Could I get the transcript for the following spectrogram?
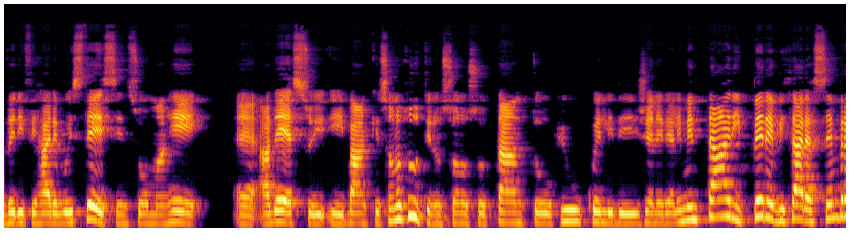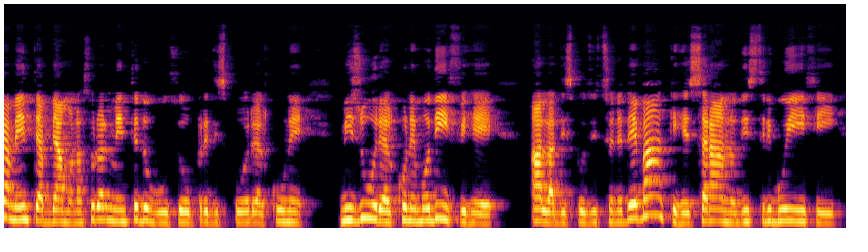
verificare voi stessi, insomma, che eh, adesso i, i, banchi sono tutti, non sono soltanto più quelli dei generi alimentari. Per evitare assembramenti abbiamo naturalmente dovuto predisporre alcune misure, alcune modifiche alla disposizione dei banchi che saranno distribuiti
